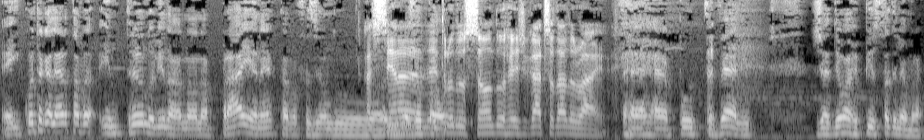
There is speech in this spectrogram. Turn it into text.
É, enquanto a galera tava entrando ali na, na, na praia, né? Tava fazendo. A cena da introdução do resgate soldado Ryan. É, puta, velho. Já deu um arrepio só de lembrar.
